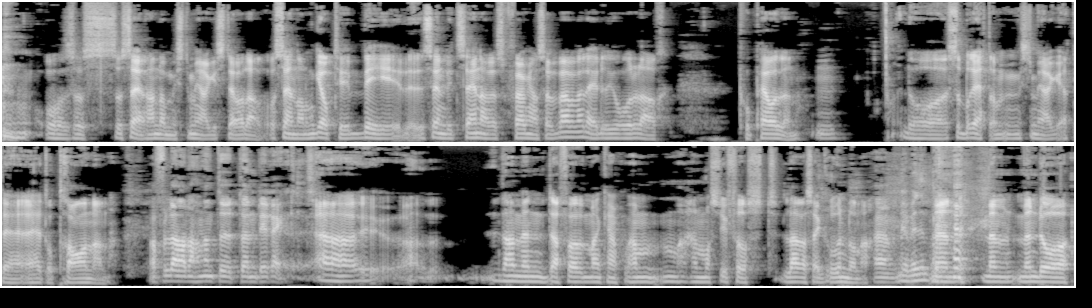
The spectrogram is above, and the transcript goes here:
och så, så ser han då Mr Miyagi stå där. Och sen när de går till bil, sen lite senare så frågar han så vad var det du gjorde där på pålen? Då så berättar Mr Miyagi att det heter tranan. Varför lärde han inte ut den direkt? Ja, nej men därför man kanske, han, han måste ju först lära sig grunderna. Men jag vet inte. Men, men, men då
